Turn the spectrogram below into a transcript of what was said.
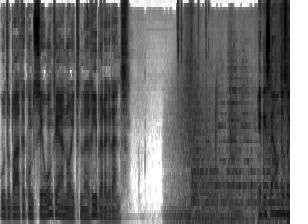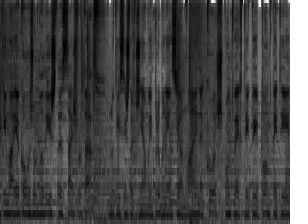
O debate aconteceu ontem à noite na Ribeira Grande. Edição das 8h30 com o jornalista Sais Furtado. Notícias da região em permanência online a cores.rtp.pt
